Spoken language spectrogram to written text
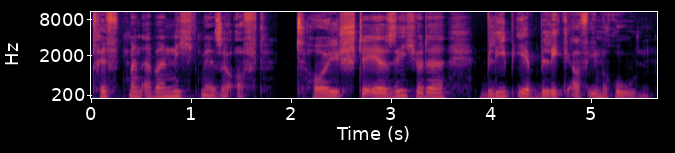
Trifft man aber nicht mehr so oft. Täuschte er sich oder blieb Ihr Blick auf ihm ruhen?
